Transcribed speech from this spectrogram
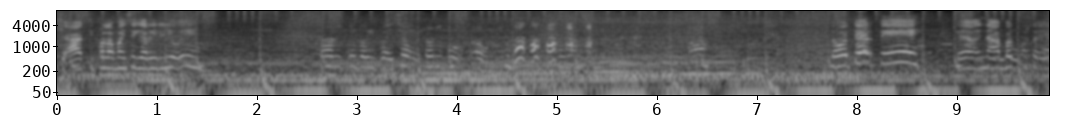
Si ate pala may sigarilyo eh. Sorry po daw iba. Sorry, po. Oh. 2.30. Kaya inaabot ko sa iyo.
